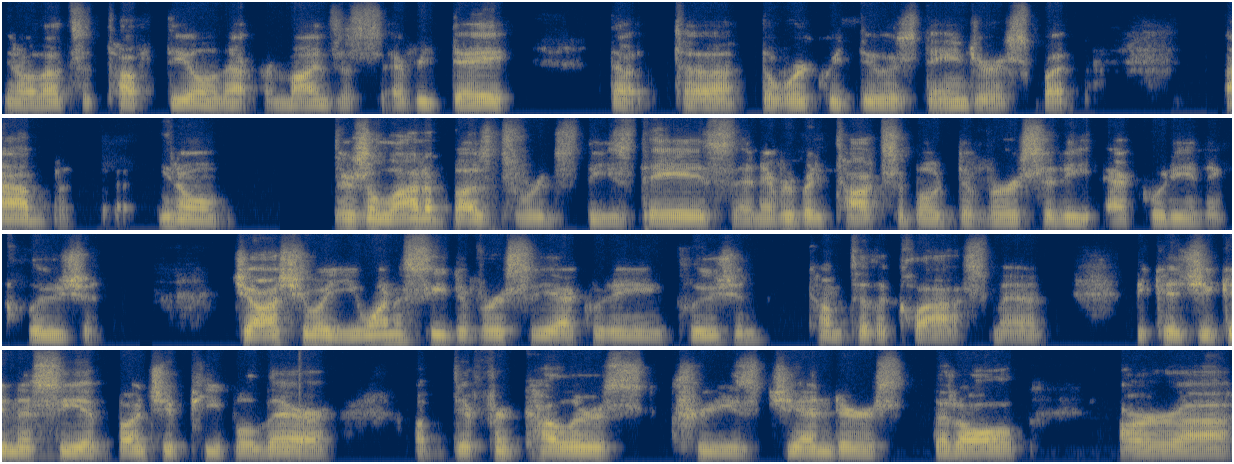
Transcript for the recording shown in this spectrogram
you know that's a tough deal and that reminds us every day that uh, the work we do is dangerous but you know there's a lot of buzzwords these days and everybody talks about diversity equity and inclusion joshua you want to see diversity equity and inclusion come to the class man because you're going to see a bunch of people there of different colors, creeds, genders that all are uh,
